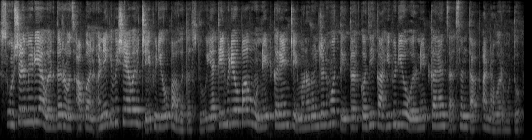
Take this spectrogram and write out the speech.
सोशल मीडियावर दररोज आपण अनेक विषयावरचे व्हिडिओ पाहत असतो. यातील व्हिडिओ पाहून नेटकऱ्यांचे मनोरंजन होते तर कधी काही व्हिडिओवर नेटकऱ्यांचा संताप अनावर होतो.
